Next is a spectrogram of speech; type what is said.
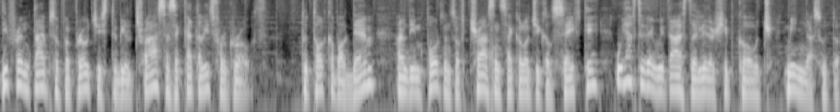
different types of approaches to build trust as a catalyst for growth. To talk about them and the importance of trust and psychological safety, we have today with us the leadership coach Minna Sutto.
